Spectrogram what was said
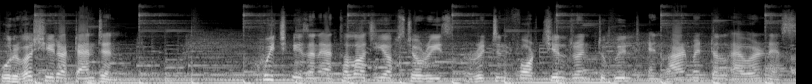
Urvashira Tandon, which is an anthology of stories written for children to build environmental awareness,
